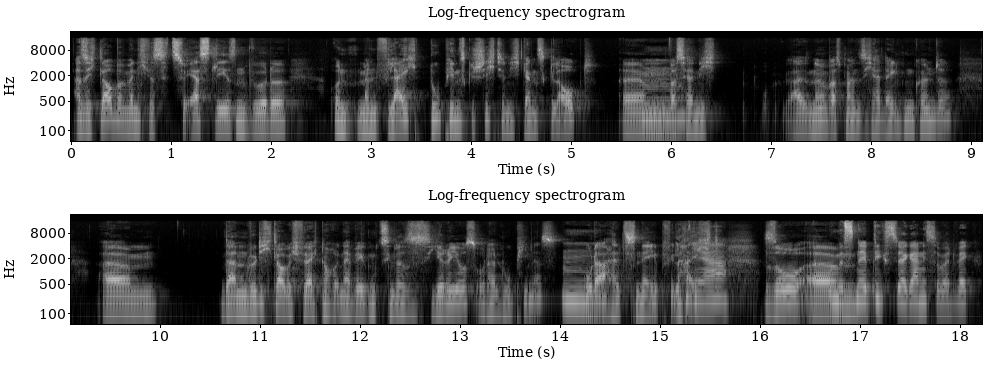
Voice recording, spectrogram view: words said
also ich glaube, wenn ich das jetzt zuerst lesen würde und man vielleicht Lupins Geschichte nicht ganz glaubt, ähm, was ja nicht, also, ne, was man sich ja denken könnte, ähm, dann würde ich, glaube ich, vielleicht noch in Erwägung ziehen, dass es Sirius oder Lupin ist. Oder halt Snape vielleicht. Ja. So, Und ähm, mit Snape liegst du ja gar nicht so weit weg.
